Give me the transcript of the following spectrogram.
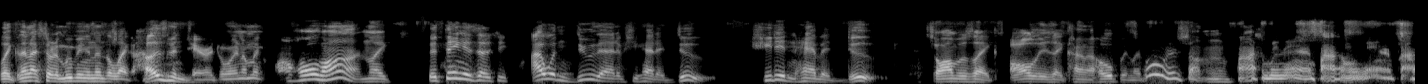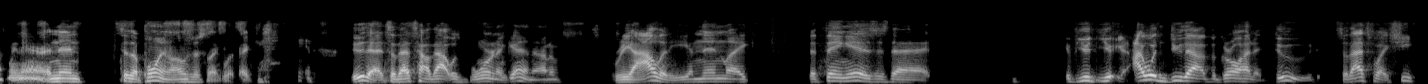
like then I started moving into like husband territory, and I'm like, hold on, like the thing is that she, I wouldn't do that if she had a dude. She didn't have a dude. So I was like always like kind of hoping like, oh, there's something possibly there, possibly there, possibly there. And then to the point, I was just like, look, I can't do that. So that's how that was born again out of reality. And then like the thing is, is that if you, you I wouldn't do that if a girl had a dude. So that's why she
